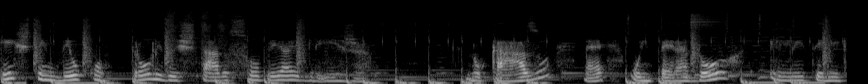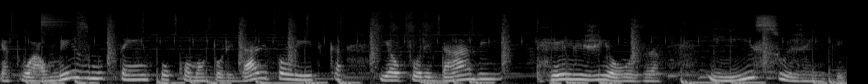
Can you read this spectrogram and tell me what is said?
estender o controle do Estado sobre a Igreja. No caso, né, o imperador ele teria que atuar ao mesmo tempo como autoridade política e autoridade religiosa. E isso, gente,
